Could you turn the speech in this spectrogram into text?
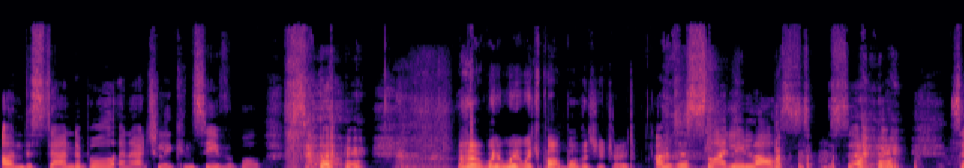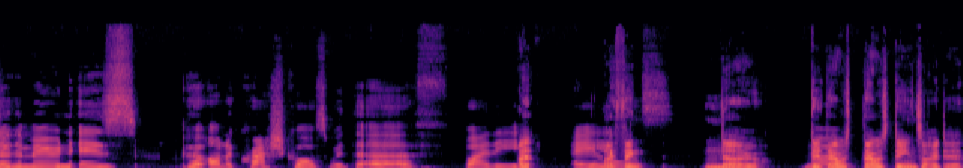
understandable and actually conceivable. So Uh, whi- whi- which part bothers you, Jade? I'm just slightly lost. so so the moon is put on a crash course with the Earth by the I- aliens. I think no. Th- That was that was Dean's idea.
